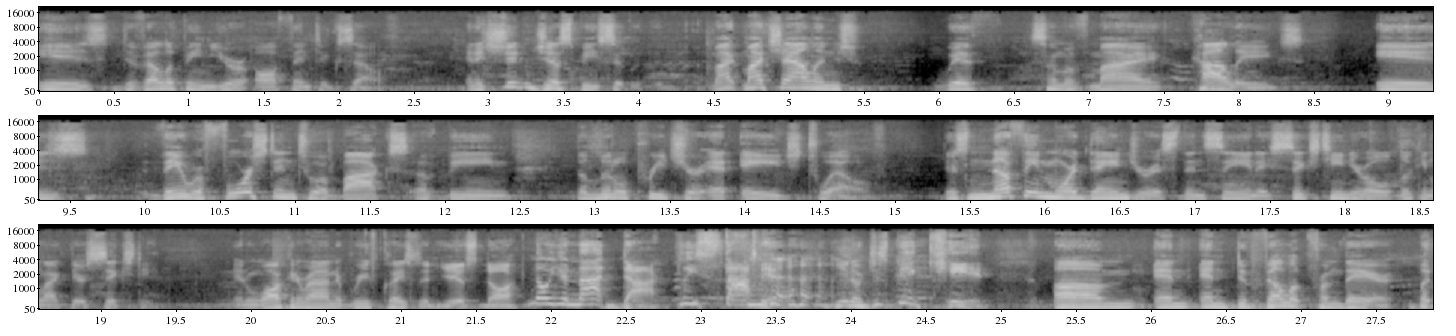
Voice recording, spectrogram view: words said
is developing your authentic self, and it shouldn't just be. So, my my challenge with some of my colleagues is they were forced into a box of being the little preacher at age 12. There's nothing more dangerous than seeing a 16 year old looking like they're 60 and walking around in a briefcase and yes, doc. No, you're not doc. Please stop it. you know, just be a kid um, and and develop from there. But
